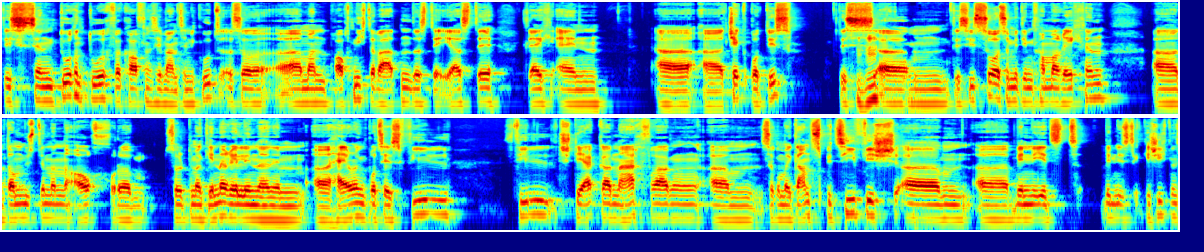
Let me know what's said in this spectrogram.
das sind durch und durch verkaufen sie wahnsinnig gut. Also äh, man braucht nicht erwarten, dass der erste gleich ein äh, äh, Jackpot ist. Das, mhm. ähm, das ist so, also mit dem kann man rechnen. Äh, da müsste man auch oder sollte man generell in einem äh, Hiring-Prozess viel viel stärker nachfragen, ähm, sagen wir mal ganz spezifisch, ähm, äh, wenn jetzt wenn es Geschichten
